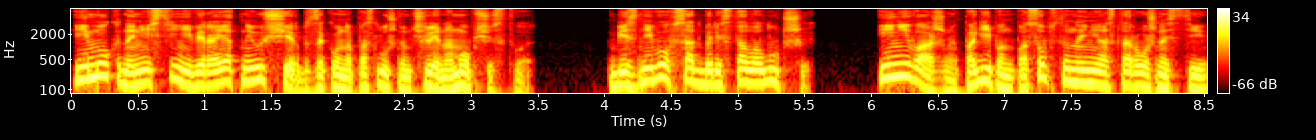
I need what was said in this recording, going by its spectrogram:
и мог нанести невероятный ущерб законопослушным членам общества. Без него в Садбери стало лучше. И неважно, погиб он по собственной неосторожности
